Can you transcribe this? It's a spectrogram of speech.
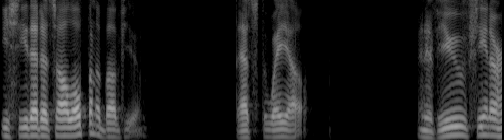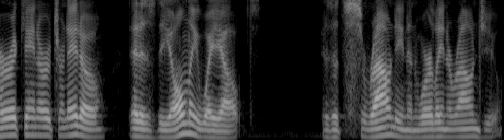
you see that it's all open above you. That's the way out. And if you've seen a hurricane or a tornado, that is the only way out because it's surrounding and whirling around you.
